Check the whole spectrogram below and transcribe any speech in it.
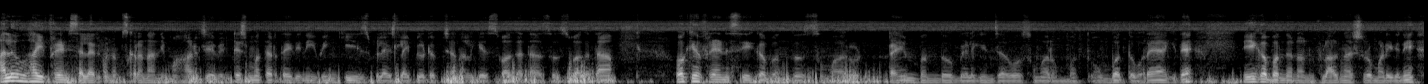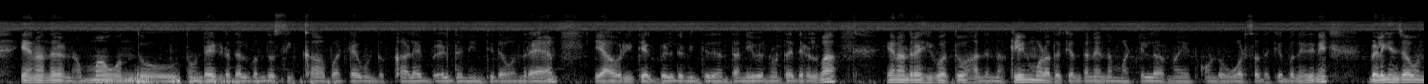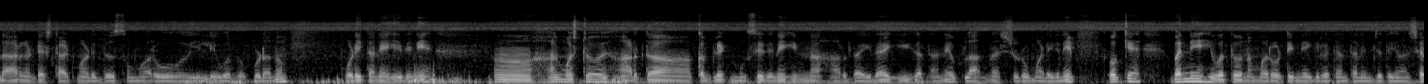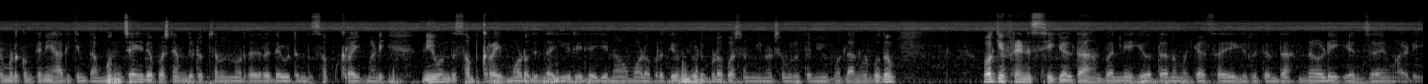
Hello hi friends ಎಲ್ಲರಿಗೂ ನಮಸ್ಕಾರ. ನಾನು ನಿಮ್ಮ ಆರ್ ಜೆ ವೆಂಕಟೇಶ್ ಮಾತಾಡ್ತಾ ಇದ್ದೀನಿ. ವಿಂಕೀಸ್ ವಿಲೇಜ್ ಲೈಫ್ ಯೂಟ್ಯೂಬ್ ಚಾನಲ್ಗೆ ಸ್ವಾಗತ, ಸುಸ್ವಾಗತ. ಓಕೆ ಫ್ರೆಂಡ್ಸ್ ಈಗ ಬಂದು ಸುಮಾರು ಟೈಮ್ ಬಂದು ಬೆಳಗಿನ ಜಾವ ಸುಮಾರು ಒಂಬತ್ತು, ಒಂಬತ್ತುವರೆ ಆಗಿದೆ. ಈಗ ಬಂದು ನಾನು ಫ್ಲಾಗ್ನ ಶುರು ಮಾಡಿದ್ದೀನಿ. ಏನಂದರೆ ನಮ್ಮ ಒಂದು ತೊಂಡೆ ಗಿಡದಲ್ಲಿ ಬಂದು ಸಿಕ್ಕಾಪಟ್ಟೆ ಒಂದು ಕಳೆ ಬೆಳೆದು ನಿಂತಿದ್ದಾವೆ ಅಂದರೆ ಯಾವ ರೀತಿಯಾಗಿ ಬೆಳೆದು ನಿಂತಿದೆ ಅಂತ ನೀವೇ ನೋಡ್ತಾ ಇದ್ದೀರಲ್ವಾ? ಏನಂದರೆ ಇವತ್ತು ಅದನ್ನು ಕ್ಲೀನ್ ಮಾಡೋದಕ್ಕೆ ಅಂತಲೇ ನಮ್ಮ ಟಿಲ್ಲರ್ನ ಎತ್ಕೊಂಡು ಓಡಿಸೋದಕ್ಕೆ ಬಂದಿದ್ದೀನಿ. ಬೆಳಗಿನ ಜಾವ ಒಂದು ಆರು ಗಂಟೆ ಸ್ಟಾರ್ಟ್ ಮಾಡಿದ್ದು ಸುಮಾರು ಇಲ್ಲಿವರೆಗೂ ಕೂಡ ಹೊಡಿತಾನೇ ಇದ್ದೀನಿ ಆಲ್ಮೋಸ್ಟು ಅರ್ಧ ಕಂಪ್ಲೀಟ್ ಮುಗಿಸಿದ್ದೀನಿ ಇನ್ನು ಅರ್ಧ ಇದೆ. ಈಗ ತಾನೇ ಬ್ಲಾಗ್ನ ಶುರು ಮಾಡಿದ್ದೀನಿ ಓಕೆ ಬನ್ನಿ, ಇವತ್ತು ನಮ್ಮ ರೋಟೀನ್ ಹೇಗಿರುತ್ತೆ ಅಂತ ನಿಮ್ಮ ಜೊತೆಗೆ ನಾನು ಶೇರ್ ಮಾಡ್ಕೊತೀನಿ. ಅದಕ್ಕಿಂತ ಮುಂಚೆ ಇದೆ ಫಸ್ಟ್ ನಮ್ಮ ಯೂಟ್ಯೂಬ್ ಚಾನಲ್ ನೋಡ್ತಾ ಇದ್ದರೆ ದಯವಿಟ್ಟು ಒಂದು ಸಬ್ಸ್ಕ್ರೈಬ್ ಮಾಡಿ. ನೀವೊಂದು ಸಬ್ಸ್ಕ್ರೈಬ್ ಮಾಡೋದ್ರಿಂದ ಈ ರೀತಿಯಾಗಿ ನಾವು ಮಾಡೋ ಪ್ರತಿಯೊಂದು ವಿಡಿಯೋ ಕೂಡ ಫಸ್ಟ್ ನಮಗೆ ನೋಡ್ಸ್ಕೊಂಡು ಬರುತ್ತೆ. ನೀವು ಮೊದಲಾಗಿ ನೋಡ್ಬೋದು. ಓಕೆ ಫ್ರೆಂಡ್ಸ್ ಹೀಗೆ ಹೇಳ್ತಾ ಬನ್ನಿ. ಇವತ್ತು ನಮ್ಮ ಕೆಲಸ ಹೇಗಿರುತ್ತೆ ಅಂತ ನೋಡಿ ಎಂಜಾಯ್ ಮಾಡಿ.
